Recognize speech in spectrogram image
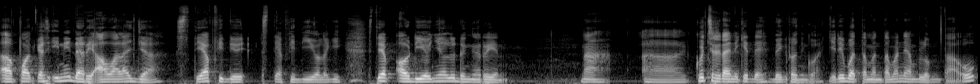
uh, podcast ini dari awal aja setiap video setiap video lagi setiap audionya lu dengerin nah uh, gue ceritain dikit deh background gue. Jadi buat teman-teman yang belum tahu,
